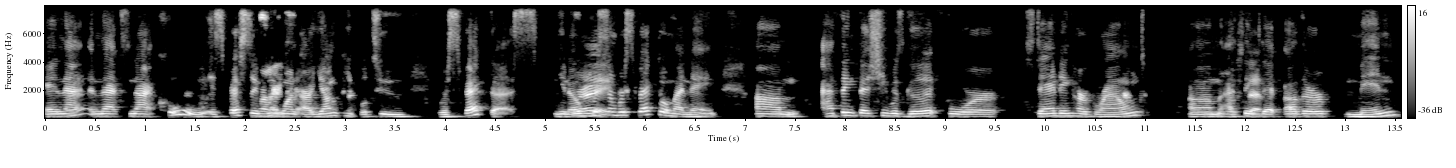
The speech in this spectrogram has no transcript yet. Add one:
and that Yeah. and that's not cool. Especially if we want our young people to respect us. You know, put some respect on my name. Um, I think that she was good for standing her ground. Um, I think that other men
